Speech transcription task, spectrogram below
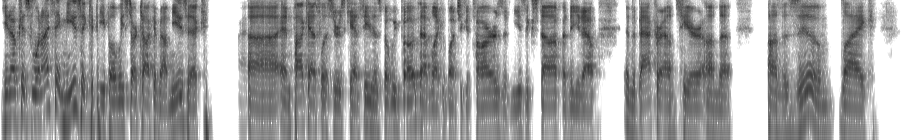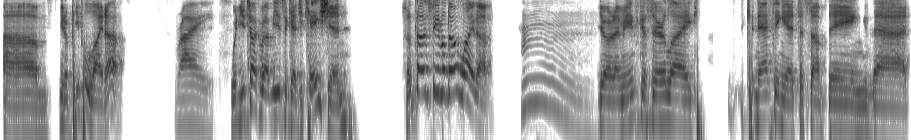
you know, because when I say music to people, we start talking about music. Uh, and podcast listeners can't see this, but we both have like a bunch of guitars and music stuff, and you know, in the backgrounds here on the on the Zoom, like, um, you know, people light up Right. When you talk about music education, sometimes people don't light up. Hmm. You know what I mean? Because they're like connecting it to something that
